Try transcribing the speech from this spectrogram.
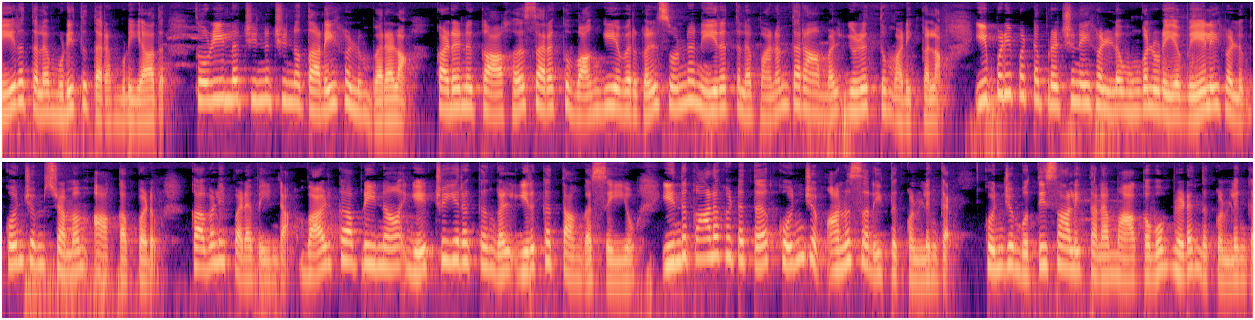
நேரத்தில் முடித்து தர முடியாது. தொழிலில் சின்ன சின்ன தடைகளும் வரலாம். கடனுக்காக சரக்கு வாங்கியவர்கள் சொன்ன நேரத்தில் பணம் தராமல் இழுத்தும் அடிக்கலாம். இப்படிப்பட்ட பிரச்சனைகளில் உங்களுடைய வேலைகளும் கொஞ்சம் சிரமம் ஆக்கப்படும். கவலைப்பட வேண்டாம். வாழ்க்கை அப்படின்னா ஏற்ற இறக்கங்கள் இருக்கத்தாங்க செய்யும். இந்த காலகட்டத்தை கொஞ்சம் அனுசரித்து கொள்ளுங்கள் கொஞ்சம் புத்திசாலித்தனமாகவும் நடந்து கொள்ளுங்க.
